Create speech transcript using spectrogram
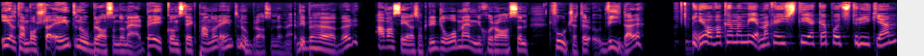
Eltandborstar är inte nog bra som de är. Baconstekpannor är inte nog bra som de är. Vi behöver avancera saker. Det är då människorasen fortsätter vidare. Ja, vad kan man mer? Man kan ju steka på ett strykjärn.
